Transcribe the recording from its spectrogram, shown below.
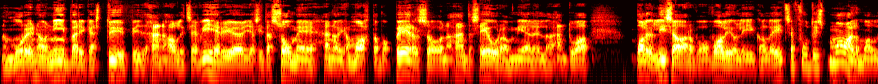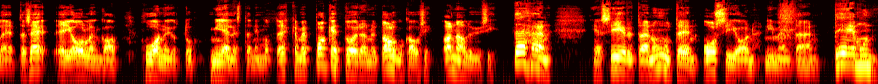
No Mourinho on niin värikäs tyyppi, että hän hallitsee vihriöä ja sitä somea. Hän on ihan mahtava persoona, häntä seuraa mielellä, hän tuo paljon lisäarvoa valioliikalle, itse futis maailmalle, että se ei ole ollenkaan huono juttu mielestäni, mutta ehkä me paketoidaan nyt alkukausi analyysi tähän ja siirrytään uuteen osioon nimeltään Teemun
